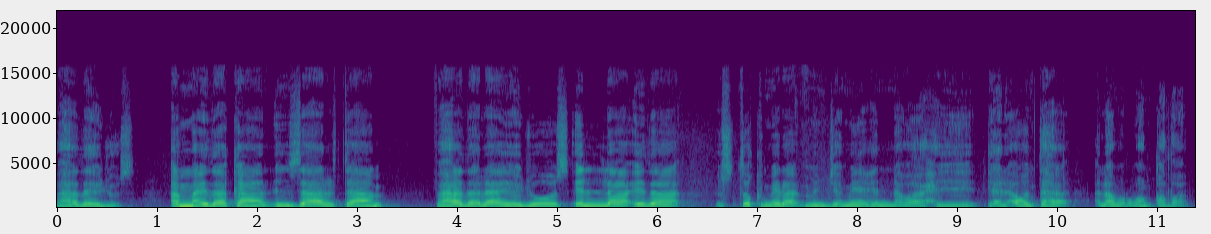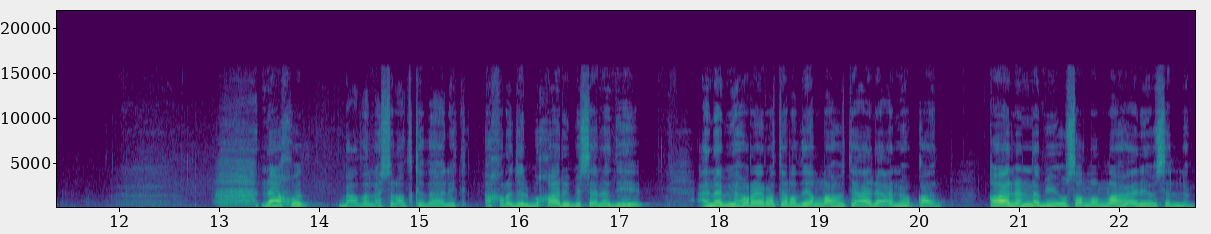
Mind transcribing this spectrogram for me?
فهذا يجوز. أما إذا كان إنزال تام فهذا لا يجوز إلا إذا استكمل من جميع النواحي يعني أو انتهى الأمر وانقضى. نأخذ بعض الأشراط كذلك. أخرج البخاري بسنده عن أبي هريرة رضي الله تعالى عنه قال قال النبي صلى الله عليه وسلم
